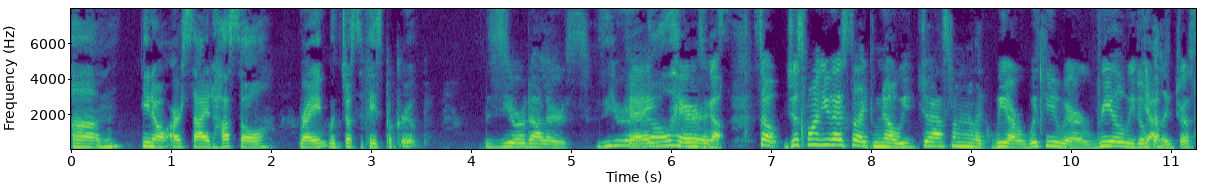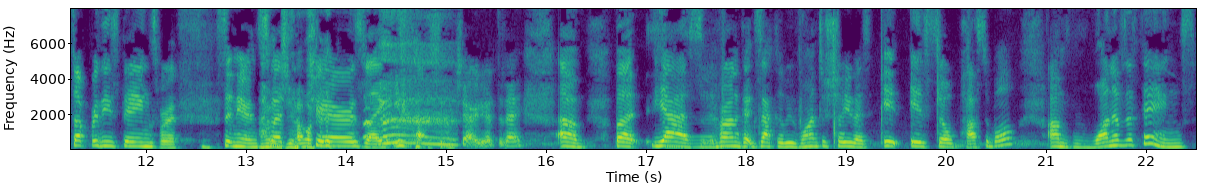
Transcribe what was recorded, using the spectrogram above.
um, you know, our side hustle, right? With just a Facebook group. Zero dollars. Zero okay? dollars. Years ago. So just want you guys to like know we just want to like we are with you. We are real. We don't yeah. get like dressed up for these things. We're sitting here in sweats and chairs. Like yeah, I'm showered yet today. Um, but yes, uh, Veronica, exactly. We want to show you guys it is so possible. Um, one of the things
